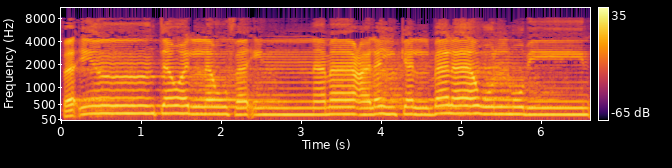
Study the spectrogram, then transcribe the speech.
فان تولوا فانما عليك البلاغ المبين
